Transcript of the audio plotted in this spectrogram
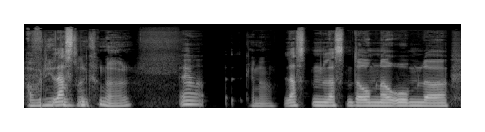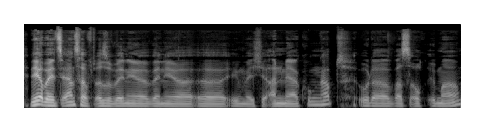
Abonniert Lasst unseren uns- Kanal. Ja, Genau. lasst einen, lasst einen Daumen nach oben da. Nee, aber jetzt ernsthaft, also wenn ihr, wenn ihr äh, irgendwelche Anmerkungen habt oder was auch immer,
